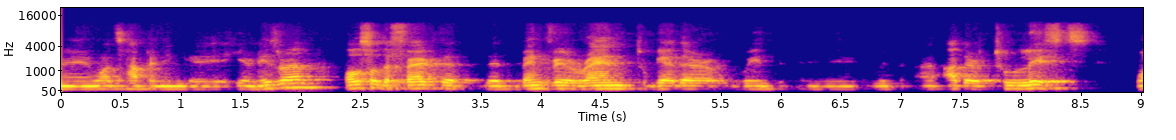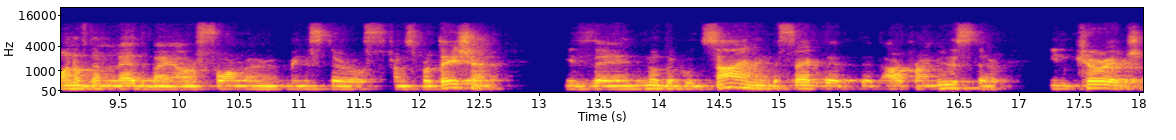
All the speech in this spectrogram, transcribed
uh, what's happening uh, here in Israel. Also, the fact that that Ben Gvir ran together with uh, with other two lists, one of them led by our former Minister of Transportation is not a good sign. And the fact that, that our prime minister encouraged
